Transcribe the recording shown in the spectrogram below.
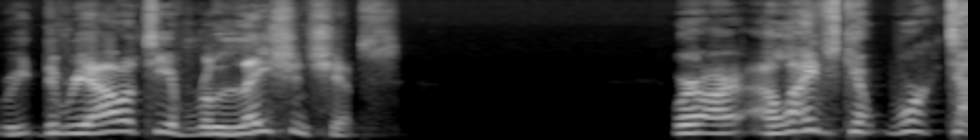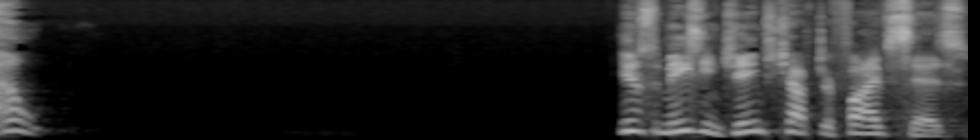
re- the reality of relationships where our, our lives get worked out. You know, it's amazing. James chapter 5 says,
